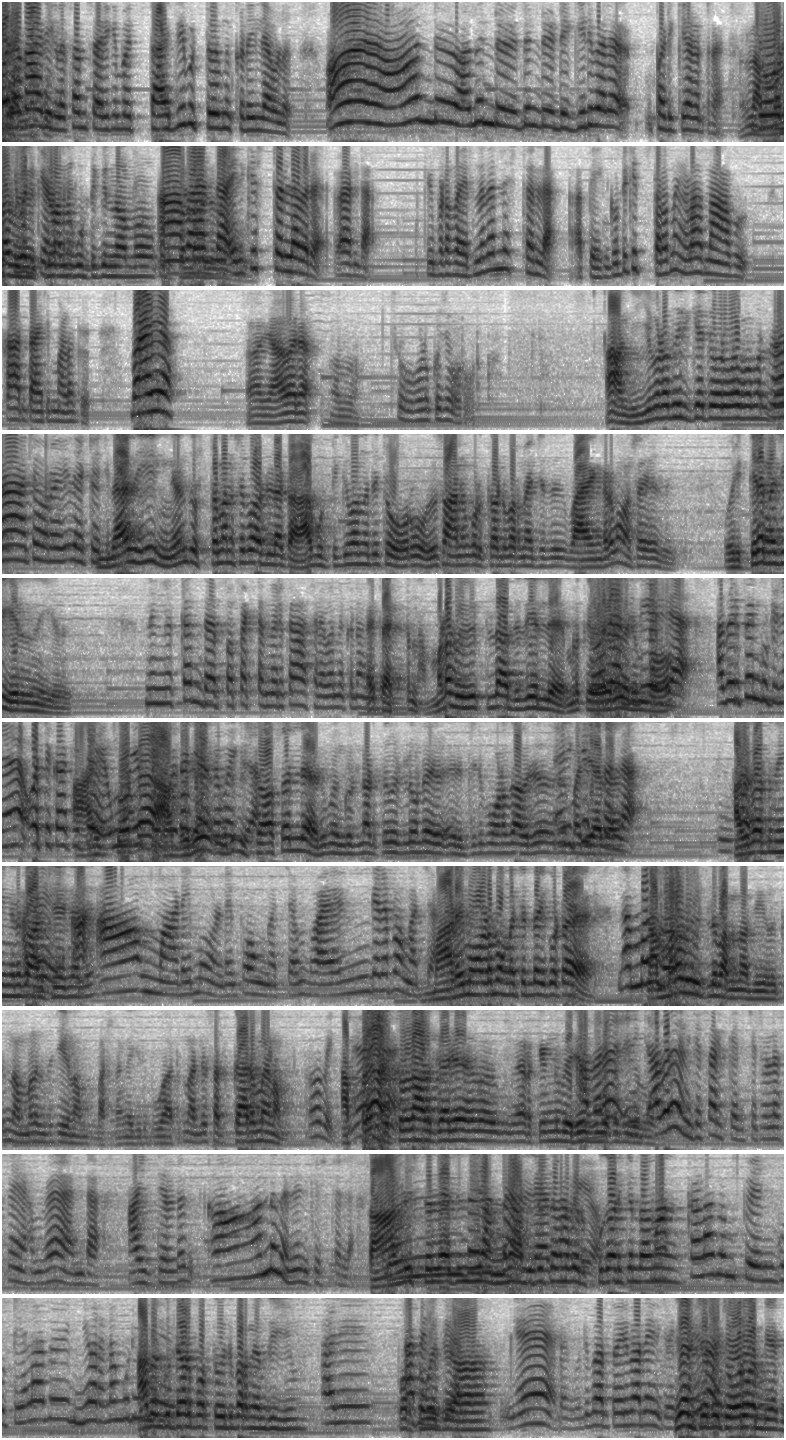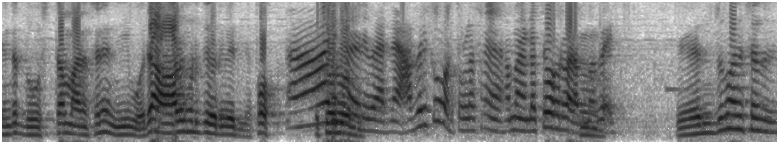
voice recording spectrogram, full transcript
ഓരോ കാര്യങ്ങൾ സംസാരിക്കുമ്പോ തരി വിട്ട് നിക്കണില്ല അവൾ. ആ ആണ്ട് അതുണ്ട് ഇതുണ്ട് ഡിഗ്രി വരെ പഠിക്കണം അത്ര. ആ വേണ്ട എനിക്ക് ഇഷ്ടല്ല അവരെ വേണ്ട. ഇവിടെ വരുന്നത് തന്നെ ഇഷ്ടല്ല. ആ പെൺകുട്ടിക്ക് ഇത്ര നിങ്ങളാ നാവ് കാന്താരി മുളക് വായോ ഞാൻ വരാം. ചോറ് കൊടുക്കും. ആ നീ ഇവിടെ ഇരിക്കുക ചോറ് കുഴപ്പം പറഞ്ഞിട്ട് ആ ചോറ് ഇതിട്ട് നീ ഇങ്ങനെ ദുഷ്ട മനസ്സ് പാടില്ല കേട്ടോ ആ കുട്ടിക്ക് വന്നിട്ട് ചോറ് ഒരു സാധനം കൊടുക്കാണ്ട് പറഞ്ഞത് ഭയങ്കര മോശമായത്. ഒരിക്കലും അങ്ങനെ ചെയ്യരുത് നീ അത്. നിങ്ങൾക്ക് എന്താ ഇപ്പൊ പെട്ടെന്ന് ഒരു വന്നിക്കണം അത് പെട്ടെന്ന് നമ്മുടെ വീട്ടിലെ അതിഥിയല്ലേ? നമ്മൾ ഒരു കേറി വരുമ്പോ അതൊരു പെൺകുട്ടിനെ ഒറ്റക്കാക്കി ഉമ്മയും ആയിക്കോട്ടെ ഉപ്പയും കൂടെ അവർ ഒരു കഴിക്കുക. വിശ്വാസമല്ലേ? ഒരു പെൺകുട്ടിനെ അടുത്ത വീട്ടിലോണ്ട് എരിച്ചിട്ട് പോണത് അവർ മര്യാദ. അത് നീ ഇങ്ങനെ കാണിച്ചു കഴിഞ്ഞാൽ? ആ- ഉമ്മാടെയും മോളുടെയും ഭയങ്കര മോളുടെ പൊങ്ങച്ചുണ്ടായിക്കോട്ടെ നമ്മൾ നമ്മളെ വീട്ടിൽ വന്ന അതികൾക്ക് നമ്മൾ എന്ത് ചെയ്യണം? ഭക്ഷണം കഴിച്ചിട്ട് പോകാട്ട് നല്ല സത്കാരം വേണം. അപ്പഴേ അടുത്തുള്ള ആൾക്കാര് ഇടയ്ക്കെങ്കിലും വരും അവരെ എനിക്ക് സൽക്കരിച്ചിട്ടുള്ള സ്നേഹം വേണ്ട. ഐറ്റകളുടെ കാണുന്ന തന്നെ എനിക്ക് ഇഷ്ടമല്ല കാണാൻ ഇഷ്ടമല്ല? വെറുപ്പ് കാണിക്കണ്ടെന്ന് മക്കളതും പെൺകുട്ടികളത് ഇനി ഒരെണ്ണം കൂടി ആ പെൺകുട്ടികൾ പുറത്തു പോയിട്ട് പറഞ്ഞെന്ത് ചെയ്യും? ആര്? പുറത്ത് പോയിട്ട് ആ. ഏ പെൺകുട്ടി പുറത്തു പോയി പറഞ്ഞ എനിക്ക് നീ ചോറ് വമ്പിയ. നിന്റെ ദുഷ്ട മനസ്സിന് നീ ഒരാളും കൂടി കയറി വരില്ല. പോ. അവർക്ക് കൊടുത്തുള്ള സ്നേഹം വേണ്ട. ചോറ് വളർന്നത് എന്ത് മനസ്സത്?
